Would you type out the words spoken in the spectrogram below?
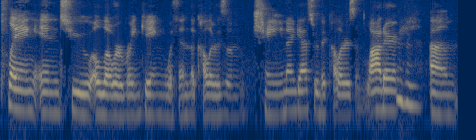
playing into a lower ranking within the colorism chain, I guess, or the colorism ladder. Mhm. Um,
